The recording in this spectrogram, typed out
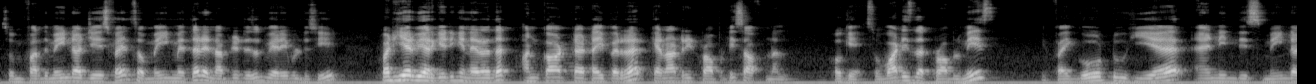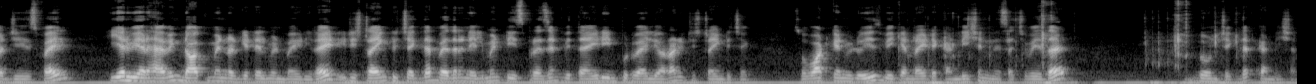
So for the main.js file so main method and update result we are able to see it. But here we are getting an error that uncaught uh, type error cannot read properties of null. Okay so what is that problem is if I go to here and in this main.js file here we are having document.get element by id right? It is trying to check that whether an element is present with the id input value or not. It is trying to check. So what can we do is we can write a condition in such a way that don't check that condition.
